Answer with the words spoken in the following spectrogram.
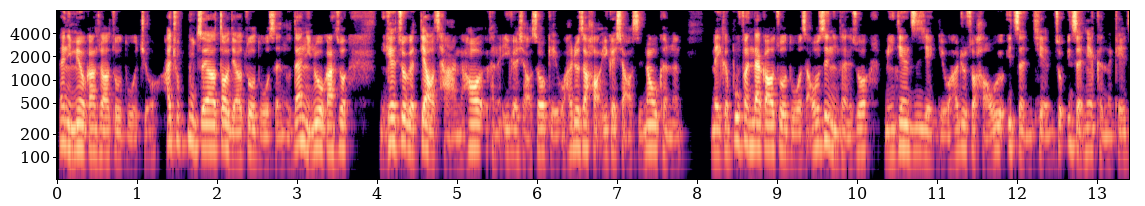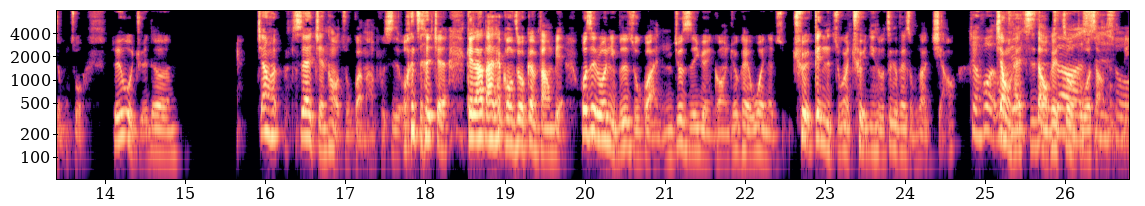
那你没有刚说要做多久，他就不知道到底要做多深入。但你如果刚说你可以做个调查，然后可能一个小时给我，他就说好一个小时，那我可能每个部分大概要做多少，或是你可能说明天之前给我，他就说好，我有一整天做一整天，可能可以怎么做。所以我觉得。这样是在检讨主管吗？不是，我只是觉得可以让大家工作更方便。或者如果你不是主管，你就只是员工，你就可以问的确跟你的主管确定说这个在什么时候交，对，或这样我才知道我可以做多少努力。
